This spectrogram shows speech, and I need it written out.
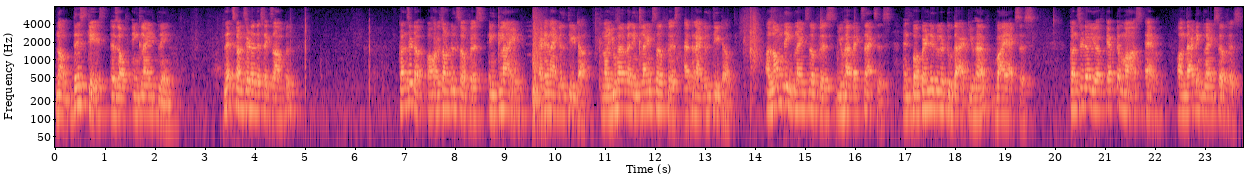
Now this case is of inclined plane. Let's consider this example. Consider a horizontal surface inclined at an angle theta. Now you have an inclined surface at an angle theta. Along the inclined surface you have x-axis and perpendicular to that you have y-axis. Consider you have kept a mass m on that inclined surface.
